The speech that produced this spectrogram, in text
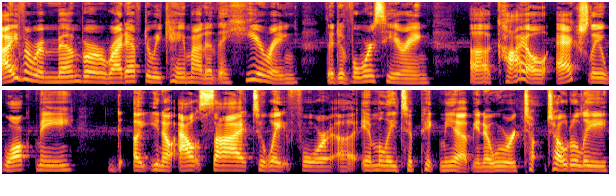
I even remember right after we came out of the hearing, the divorce hearing, uh, Kyle actually walked me uh, you know, outside to wait for uh, Emily to pick me up. You know, we were t- totally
